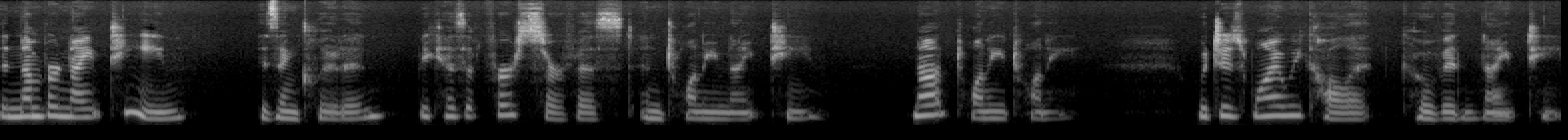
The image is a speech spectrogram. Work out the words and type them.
The number 19 is included because it first surfaced in 2019, not 2020, which is why we call it COVID 19.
